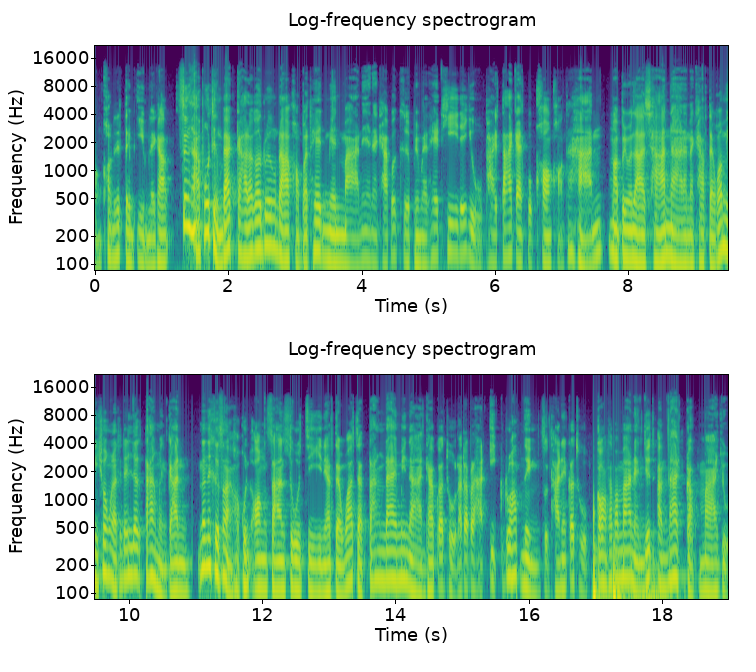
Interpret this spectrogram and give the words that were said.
2 ข้อนี้ได้เต็มอิ่มเลยครับซึ่งหากพูดถึงแบ็กกราวแล้วก็เรื่องราวของประเทศเมียนมาเนี่ยนะครับก็คือเป็นประเทศที่ได้อยู่ภายใต้การปกครองของทหาร มาเป็นเวลาช้านานนะครับ แต่ว่ามีช่วงเวลาที่ได้เลือกตั้งเหมือนกัน นั่นก็คือสมัยของคุณองซานซูจีนะครับแต่ว่าจะตั้งได้ไม่นานครับก็ถูกรัฐประหารอีกรอบหนึ่ง สุดท้ายเนี่ยก็ถูกกองทัพพม่าเนี่ยยึดอำนาจกลับมาอยู่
